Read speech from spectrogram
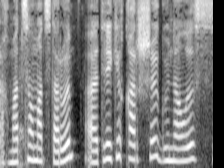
рахмат саламатсыздарбы? Тилекке каршы күн алыс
